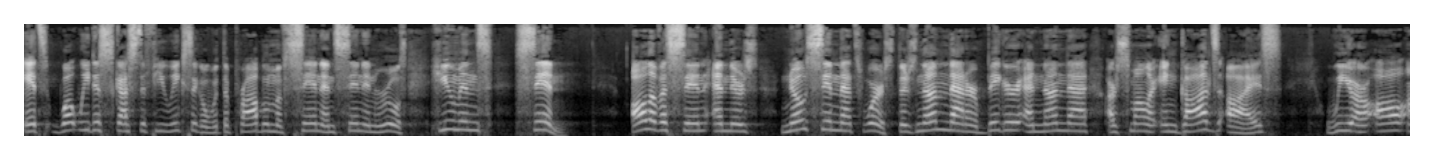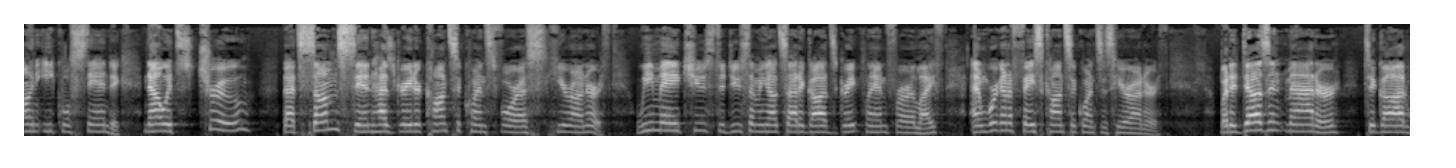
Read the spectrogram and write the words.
it's what we discussed a few weeks ago with the problem of sin and sin in rules. Humans sin. All of us sin, and there's no sin that's worse. There's none that are bigger and none that are smaller. In God's eyes, we are all on equal standing. Now, it's true that some sin has greater consequence for us here on earth. We may choose to do something outside of God's great plan for our life, and we're going to face consequences here on earth. But it doesn't matter to God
